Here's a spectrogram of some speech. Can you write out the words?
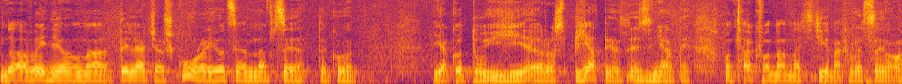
Да, виділена теляча шкура, і оце на все таке, от, як оту її розп'яти, зняти, отак вона на стінах висела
